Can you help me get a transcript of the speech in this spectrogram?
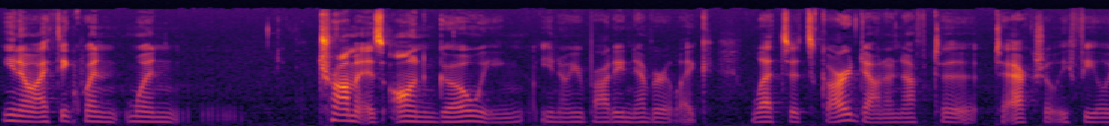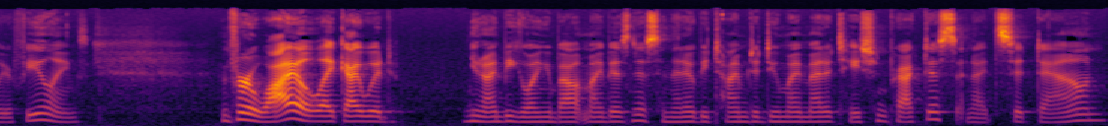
you know, I think when when trauma is ongoing, you know, your body never like lets its guard down enough to to actually feel your feelings. And for a while, like I would, you know, I'd be going about my business, and then it would be time to do my meditation practice, and I'd sit down,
